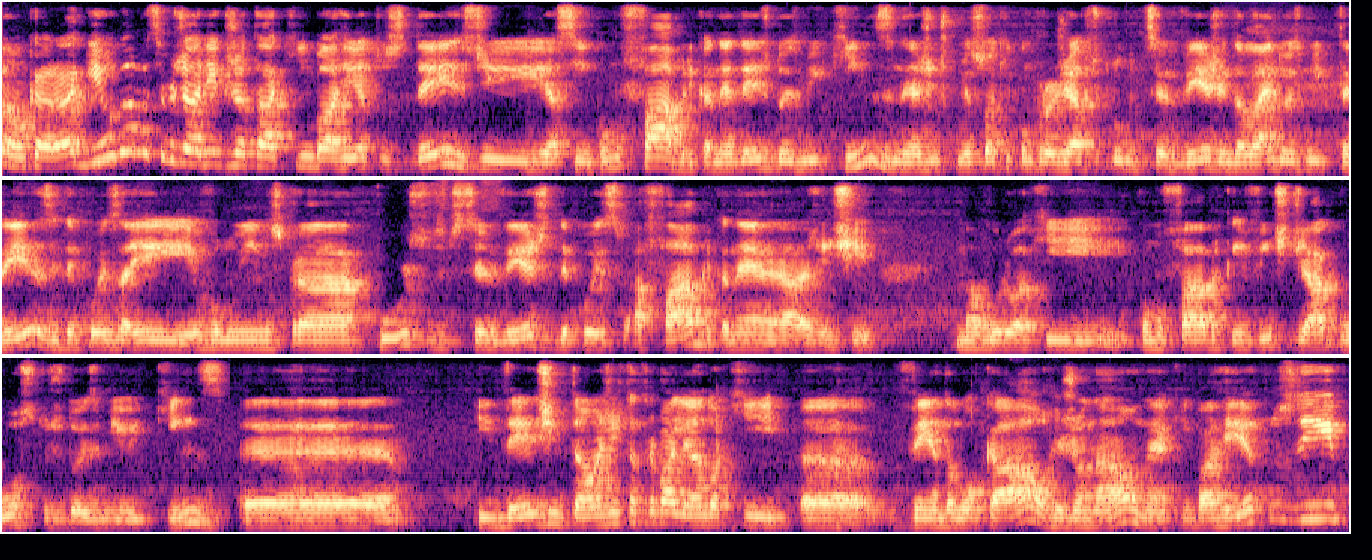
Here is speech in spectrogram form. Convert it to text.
Então, cara, a Guilda é uma cervejaria que já está aqui em Barretos desde, assim, como fábrica, né? Desde 2015, né? A gente começou aqui com um projeto de clube de cerveja ainda lá em 2013, depois aí evoluímos para cursos de cerveja, depois a fábrica, né? A gente inaugurou aqui como fábrica em 20 de agosto de 2015. É... E desde então a gente está trabalhando aqui uh, venda local, regional, né, aqui em Barretos, e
